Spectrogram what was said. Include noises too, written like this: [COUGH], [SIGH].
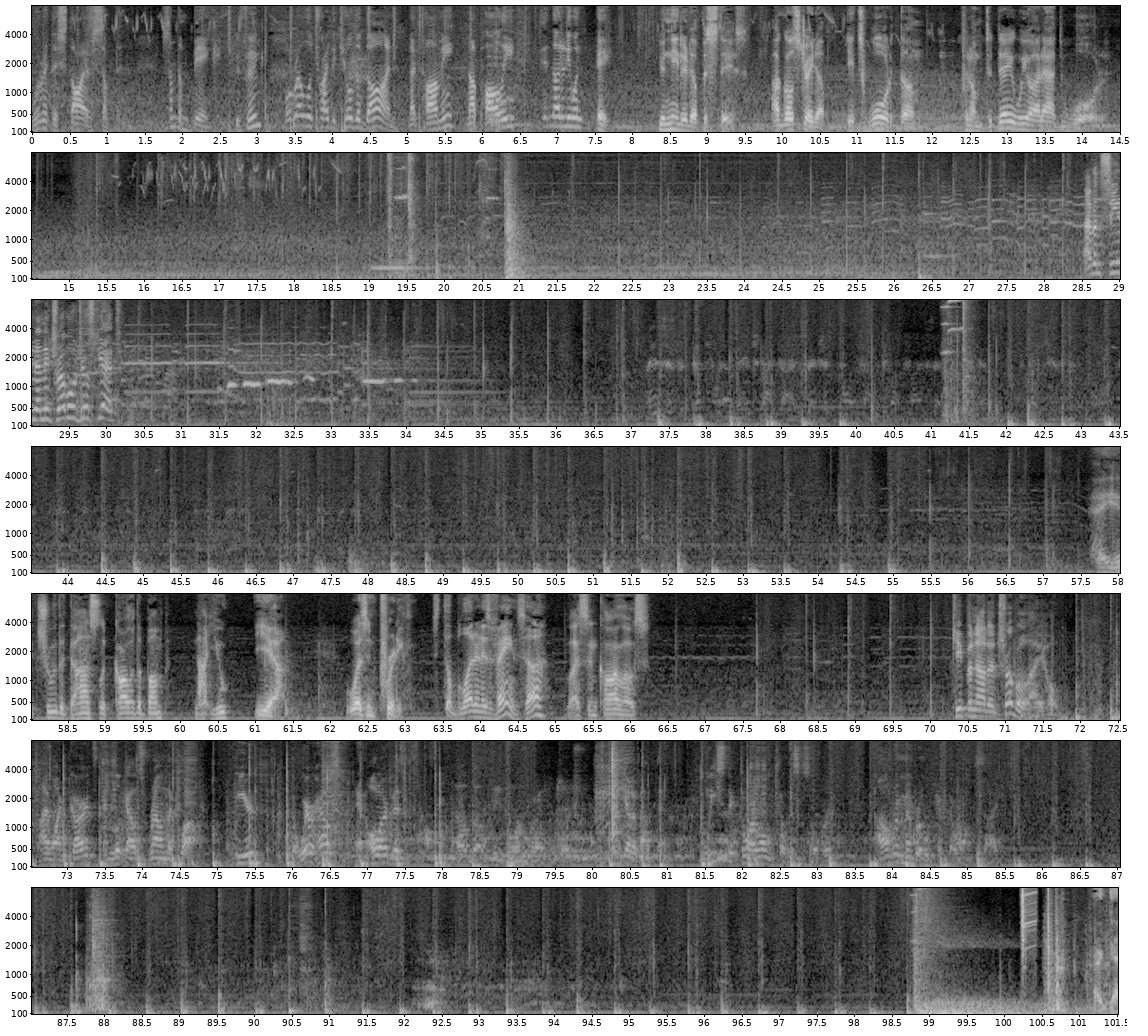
We're at the start of something. Something big. You think? Morello tried to kill the Don. Not Tommy, not Paulie, not anyone... Hey, you're needed up the stairs. I'll go straight up. It's war time. From today, we are at war. Haven't seen any trouble just yet. Hey, it true the Don slipped Carlo the bump? Not you? Yeah. Wasn't pretty. Still blood in his veins, huh? Less than Carlo's. Keeping out of trouble, I hope. I want guards and lookouts round the clock. Here, the warehouse, and all our businesses. How about people on right protection? Forget about that. We stick to our own till this is over. I'll remember who picked the wrong side.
